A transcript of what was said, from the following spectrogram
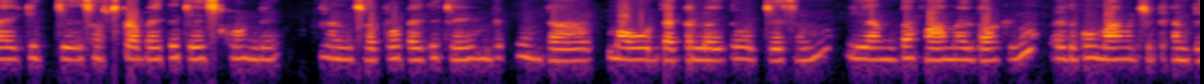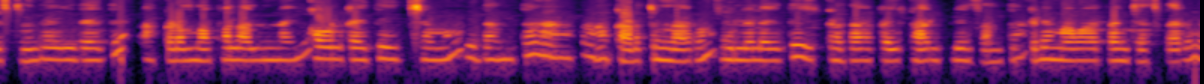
లైక్ ఇచ్చి సబ్స్క్రైబ్ అయితే చేసుకోండి. నన్ను సపోర్ట్ అయితే చేయండి. ఇంకా మా ఊరు దగ్గరలో అయితే వచ్చేసాము. ఇదంతా ఫామ్ ఆయిల్ తోటలు ఎదుగు మామిడి చెట్టు కనిపిస్తుంది. ఇదైతే అక్కడ మా పొలాలు ఉన్నాయి. కౌలుకైతే ఇచ్చాము. ఇదంతా కడుతున్నారు. ఇళ్ళలు అయితే ఇక్కడ దాకా ఈ ఖాళీ ప్లేస్ అంతా. ఇక్కడే మా వారు పనిచేస్తారు.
